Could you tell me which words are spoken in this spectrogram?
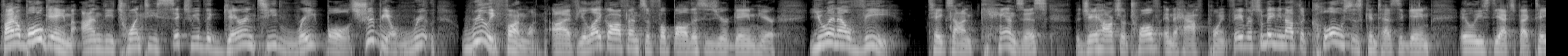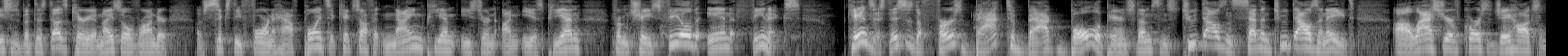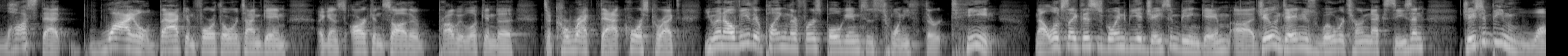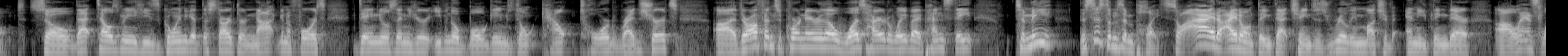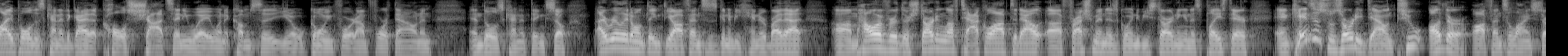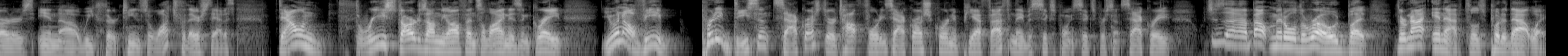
Final bowl game on the 26th. We have the Guaranteed Rate Bowl. Should be a re- really fun one. Uh, if you like offensive football, this is your game here. UNLV takes on Kansas. The Jayhawks are 12 and a half point favorites, so maybe not the closest contested game, at least the expectations, but this does carry a nice over under of 64 and a half points. It kicks off at 9 p.m. Eastern on ESPN from Chase Field in Phoenix. Kansas, this is the first back to back bowl appearance for them since 2007 2008. Uh, last year, of course, the Jayhawks lost that wild back and forth overtime game against Arkansas. They're probably looking to, to correct that, course correct. UNLV, they're playing their first bowl game since 2013. Now, it looks like this is going to be a Jason Bean game. Uh, Jalon Daniels will return next season. Jason Bean won't. So that tells me he's going to get the start. They're not going to force Daniels in here, even though bowl games don't count toward red shirts. Uh, their offensive coordinator, though, was hired away by Penn State. To me, the system's in place. So I, I don't think that changes really much of anything there. Uh, Lance Leipold is kind of the guy that calls shots anyway when it comes to, you know, going for it on fourth down and, and those kind of things. So I really don't think the offense is going to be hindered by that. Um, however, their starting left tackle opted out. Uh, freshman is going to be starting in his place there. And Kansas was already down two other offensive line starters in uh, week 13. So watch for their status. Down three starters on the offensive line isn't great. UNLV pretty decent sack rush. They're a top 40 sack rush according to PFF, and they have a 6.6% sack rate, which is uh, about middle of the road, but they're not inept. Let's put it that way.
